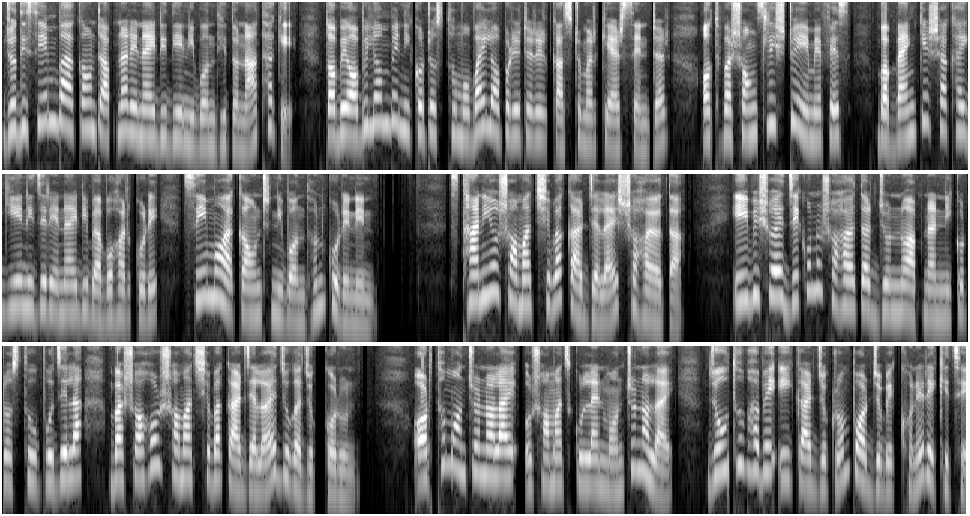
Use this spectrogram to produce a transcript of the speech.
যদি সেম বা অ্যাকাউন্ট আপনার এনআইডি দিয়ে নিবন্ধিত না থাকে, তবে অবিলম্বে নিকটস্থ মোবাইল অপারেটরের কাস্টমার কেয়ার সেন্টার অথবা সংশ্লিষ্ট এমএফএস বা ব্যাংকের শাখায় গিয়ে নিজের এনআইডি ব্যবহার করে সেম ও অ্যাকাউন্ট নিবন্ধন করে নিন। স্থানীয় সমাজসেবা কার্যালয়ের সহায়তা। এই বিষয়ে যে কোনো সহায়তার জন্য আপনার নিকটস্থ উপজেলা বা শহর সমাজসেবা কার্যালয়ে যোগাযোগ করুন। অর্থ মন্ত্রণালয় ও সমাজ কল্যাণ মন্ত্রণালয় যৌথভাবে এই কার্যক্রম পর্যবেক্ষণে রেখেছে।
